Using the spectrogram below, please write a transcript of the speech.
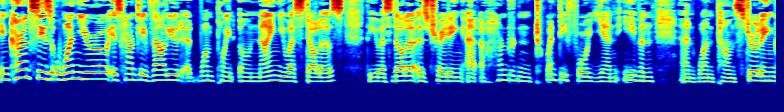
In currencies, one euro is currently valued at 1.09 US dollars. The US dollar is trading at 124 yen even, and one pound sterling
